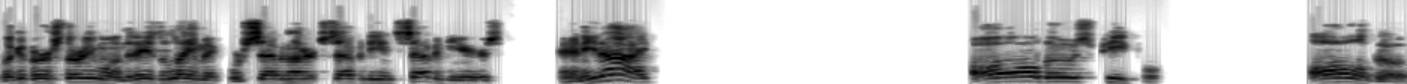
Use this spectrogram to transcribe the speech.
Look at verse 31. The days of Lamech were 770 and seven years, and he died. All those people, all of those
